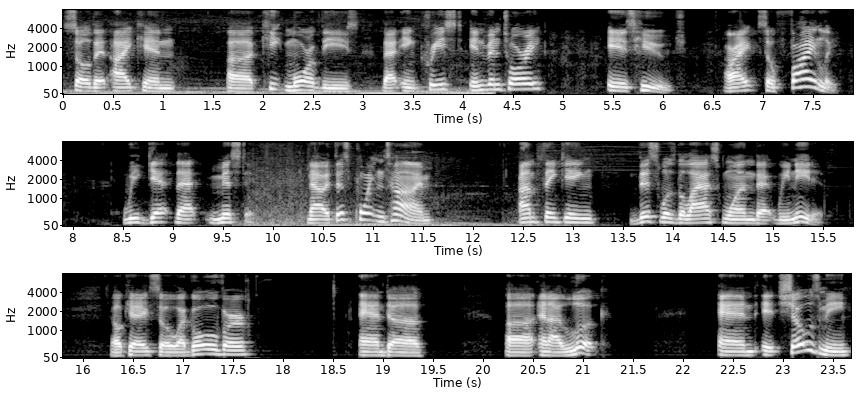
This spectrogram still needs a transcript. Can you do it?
so that I can uh, keep more of these. That increased inventory is huge. All right, so finally, we get that Mystic. Now, at this point in time, I'm thinking this was the last one that we needed. Okay, so I go over and uh, uh, and I look, and it shows me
